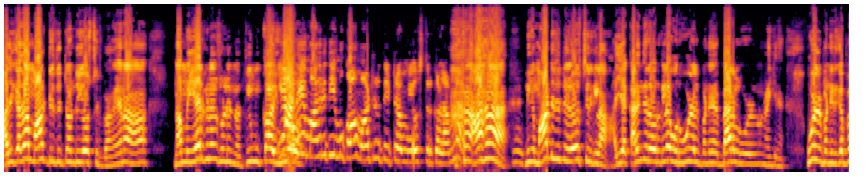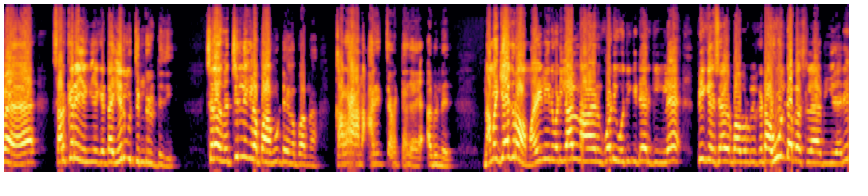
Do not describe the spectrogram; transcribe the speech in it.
அதுக்கு தான் மாற்று திட்டம் வந்து யோசிச்சிருப்பாங்க. ஏன்னா நம்ம ஏற்கனவே சொல்லியிருந்தோம் திமுக அதே மாதிரி திமுக மாற்று திட்டம் யோசித்திருக்கலாம்ல? ஆஹா நீங்க மாற்று திட்டம் யோசிச்சிருக்கலாம். ஐயா கலைஞர் அவர்களே ஒரு ஊழல் பண்ணி பேரல் ஊழல்னு நினைக்கிறேன். ஊழல் பண்ணியிருக்கப்ப சர்க்கரை எங்கே கேட்டா எறும்பு தின்று விட்டது சரி அதை வச்சிருந்தீங்களாப்பா மூட்டை எங்கப்பா அப்படின்னா கரான அரைத்த விட்டது அப்படின்னாரு. நம்ம கேட்குறோம் மழைநீர் வடிகால் நாலாயிரம் கோடி ஒதுக்கிட்டே இருக்கீங்களே. பி. கே. சேகர் பாபு அவர்கள் கேட்டால் ஊண்ட பஸ்ல அப்படிங்கிறாரு.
